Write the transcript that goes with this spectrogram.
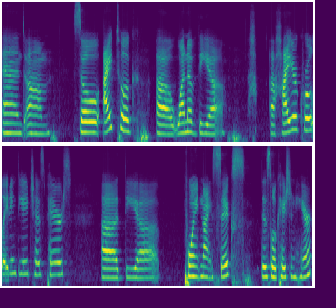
And um, so I took uh, one of the uh, uh, higher correlating DHS pairs, uh, the uh, 0.96, this location here,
